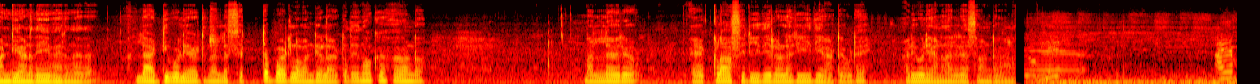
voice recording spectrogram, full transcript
വണ്ടിയാണ് ഇതേ വരുന്നത്. നല്ല അടിപൊളിയായിട്ട് നല്ല സെറ്റപ്പായിട്ടുള്ള വണ്ടികളാണ് കേട്ടോ. അതേ നോക്ക് അതുകൊണ്ടോ നല്ലൊരു എ ക്ലാസ് രീതിയിലുള്ള രീതിയാട്ടോ ഇവിടെ അടിപൊളിയാണ് നല്ല രസമുണ്ട് കാണാൻ I am.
